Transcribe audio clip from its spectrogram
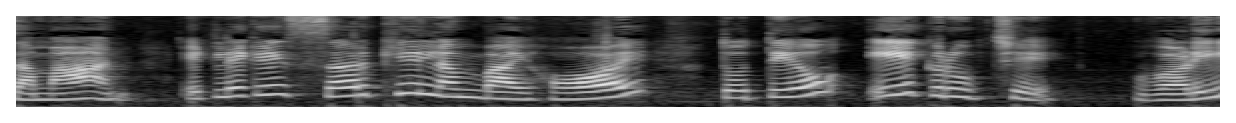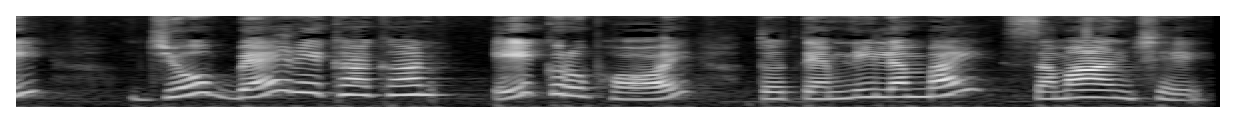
સમાન, એટલે કે સરખી લંબાઈ હોય, તો તેઓ એકરૂપ છે. વળી, જો બે રેખાખંડ એકરૂપ હોય તો તેમની લંબાઈ સમાન છે.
